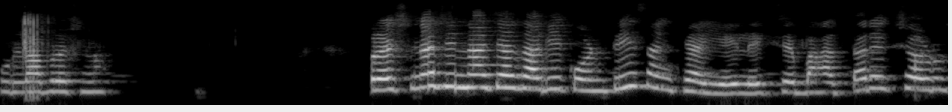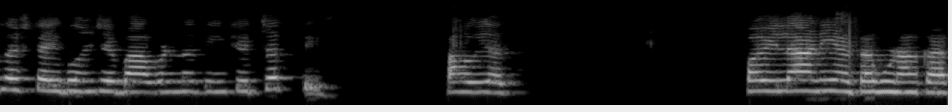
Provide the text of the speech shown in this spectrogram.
पुढला प्रश्न. प्रश्न चिन्हाच्या जागी कोणतीही संख्या येईल? एकशे बहात्तर एकशे अडुसष्ट एक दोनशे बावन्न तीनशे छत्तीस. पाहूयात. पहिला आणि याचा गुणाकार.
